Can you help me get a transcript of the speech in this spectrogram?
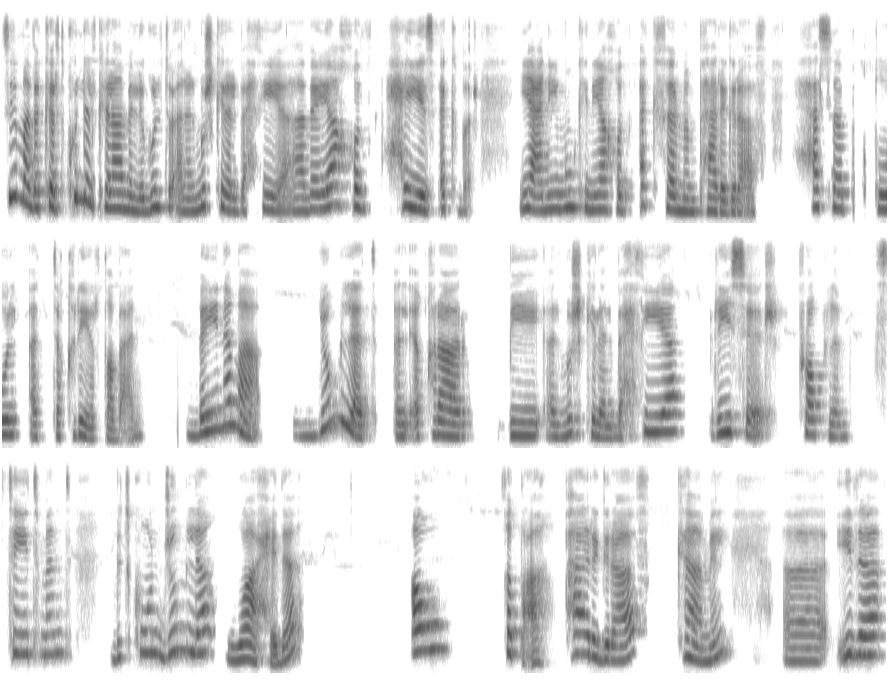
زي ما ذكرت كل الكلام اللي قلته عن المشكلة البحثية هذا ياخذ حيز أكبر يعني ممكن ياخذ أكثر من باراجراف حسب طول التقرير طبعا. بينما جملة الإقرار بالمشكلة البحثية research problem statement بتكون جملة واحدة أو قطعة باراجراف كامل إذا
